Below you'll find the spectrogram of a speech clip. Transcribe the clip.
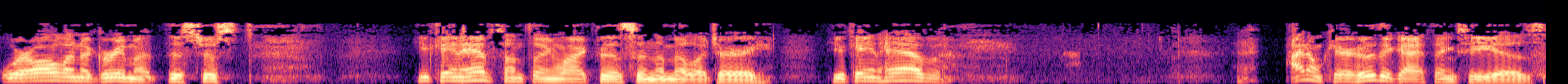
we're all in agreement. This just, you can't have something like this in the military. You can't have, I don't care who the guy thinks he is.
